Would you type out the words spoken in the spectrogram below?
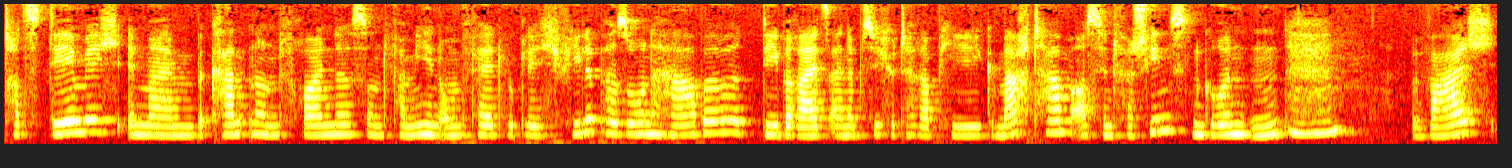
trotzdem ich in meinem Bekannten- und Freundes- und Familienumfeld wirklich viele Personen habe, die bereits eine Psychotherapie gemacht haben, aus den verschiedensten Gründen, mhm. war ich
